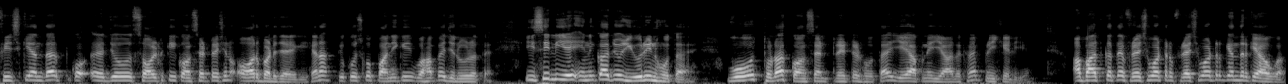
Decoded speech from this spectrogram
फ़िश के अंदर जो सॉल्ट की कॉन्सेंट्रेशन और बढ़ जाएगी, है ना? क्योंकि उसको पानी की वहाँ पे ज़रूरत है। इसीलिए इनका जो यूरिन होता है, वो थोड़ा कॉन्सेंट्रेटेड होता है, ये आपने याद रखना है प्री के लिए। अब बात करते हैं फ्रेश वाटर फ्रेश वाटर के अंदर क्या होगा?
